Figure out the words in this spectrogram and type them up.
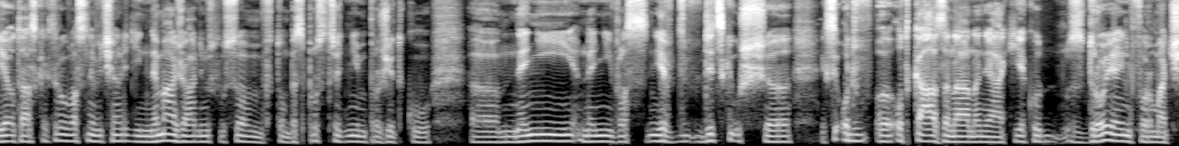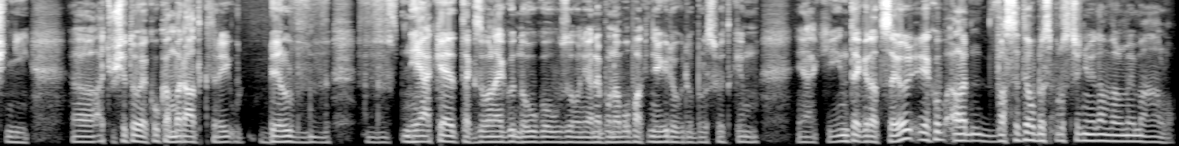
je otázka, kterou vlastně většina lidí nemá žádným způsobem v tom bezprostředním prožitku, ehm, není, není vlastně vždycky už eh, jaksi od, eh, odkázaná na nějaký jako zdroje informační, eh, ať už je to jako kamarád, který byl v, v nějaké takzvané no-go zóně, nebo naopak někdo, kdo byl svědkem nějaký integrace, jo? Jako, ale vlastně toho bezprostředního je tam velmi málo.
